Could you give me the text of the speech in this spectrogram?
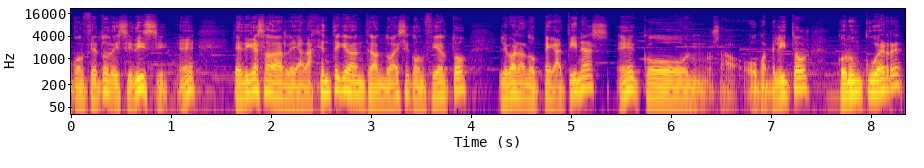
concierto de ACDC, ¿eh? Te dedicas a darle a la gente que va entrando a ese concierto, le vas dando pegatinas ¿eh? con, o, papelitos con un QR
